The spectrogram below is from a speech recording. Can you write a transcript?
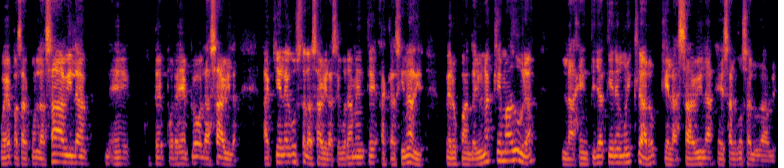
puede pasar con la sábila, eh, por ejemplo, la sábila. ¿A quién le gusta la sábila? Seguramente a casi nadie, pero cuando hay una quemadura, la gente ya tiene muy claro que la sábila es algo saludable.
